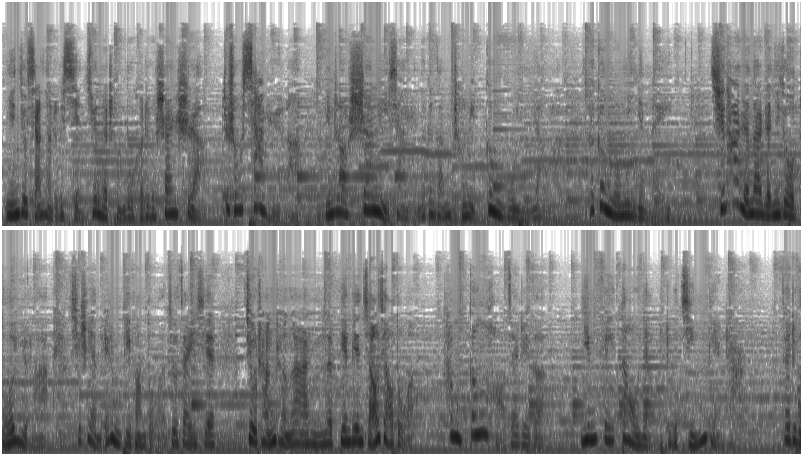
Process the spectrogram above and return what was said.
您就想想这个险峻的程度和这个山势啊。这时候下雨了，您知道山里下雨那跟咱们城里更不一样啊，它更容易引雷。其他人呢，人家就躲雨了。哎呀，其实也没什么地方躲，就在一些旧长城啊什么的边边角角躲。他们刚好在这个鹰飞倒仰的这个景点这儿，在这个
